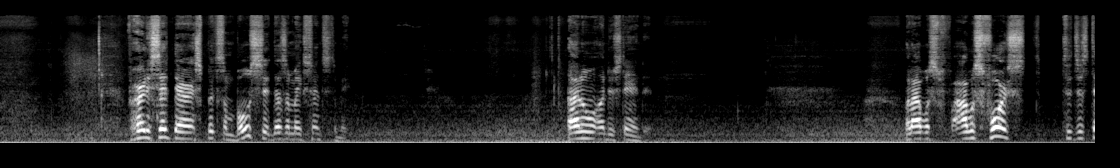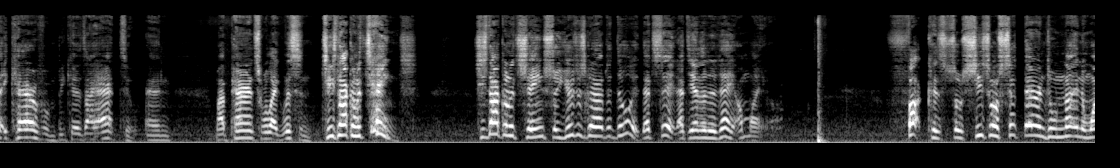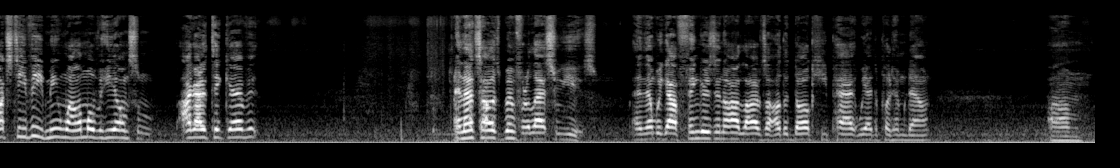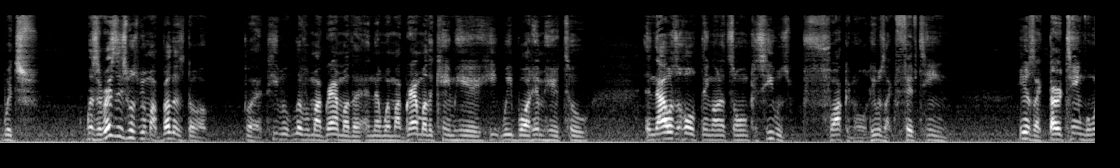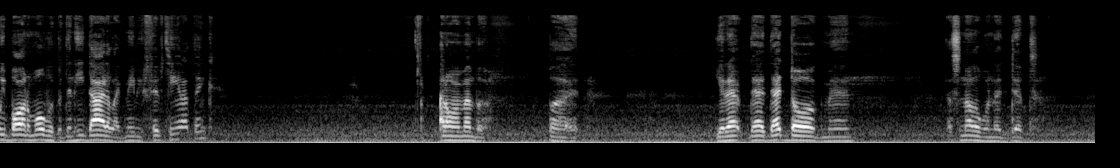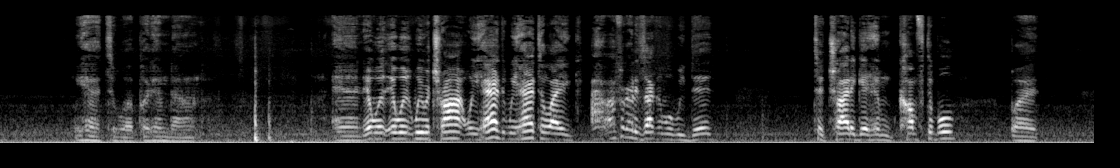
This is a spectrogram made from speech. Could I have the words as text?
for her to sit there and spit some bullshit doesn't make sense to me. I don't understand it. But I was I was forced to just take care of him because I had to. And my parents were like, "Listen, she's not going to change. She's not going to change, so you're just going to have to do it. That's it. At the end of the day." I'm like, "Fuck," cuz so she's going to sit there and do nothing and watch TV. Meanwhile, I'm over here on some I got to take care of it. And that's how it's been for the last few years. And then we got fingers in our lives. Our other dog, he had, we had to put him down. Um, which was originally supposed to be my brother's dog, but he lived with my grandmother. And then when my grandmother came here, he we brought him here too. And that was a whole thing on its own because he was fucking old. He was like 15. He was like 13 when we bought him over, but then he died at like maybe 15, I think. I don't remember, but yeah, that that that dog, man. That's another one that dipped. We had to uh, put him down, and it was it was we were trying. We had we had to like I, I forgot exactly what we did to try to get him comfortable, but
